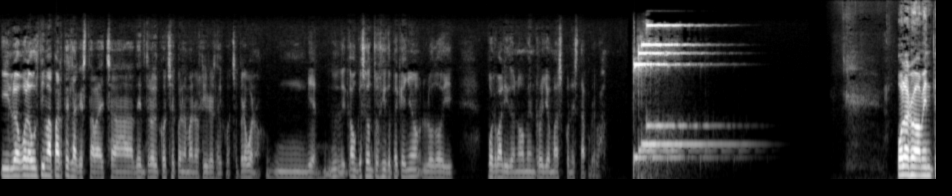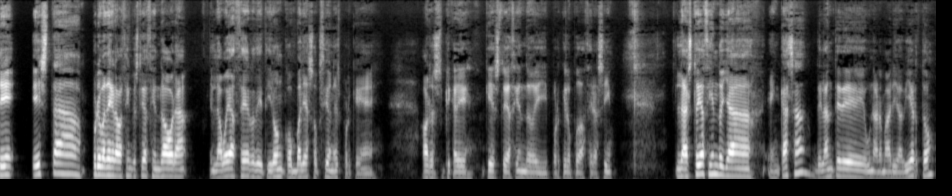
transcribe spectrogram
y luego la última parte es la que estaba hecha dentro del coche con las manos libres del coche. Pero bueno, mm, bien, aunque sea un trocito pequeño, lo doy por válido, no me enrollo más con esta prueba. Hola nuevamente. Esta prueba de grabación que estoy haciendo ahora la voy a hacer de tirón con varias opciones porque Ahora os explicaré qué estoy haciendo y por qué lo puedo hacer así. La estoy haciendo ya en casa, delante de un armario abierto,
